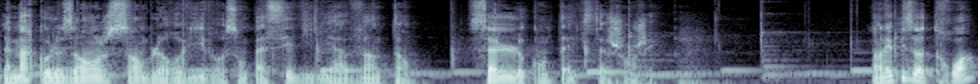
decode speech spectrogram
La marque aux losanges semble revivre son passé d'il y a 20 ans. Seul le contexte a changé. Dans l'épisode 3,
